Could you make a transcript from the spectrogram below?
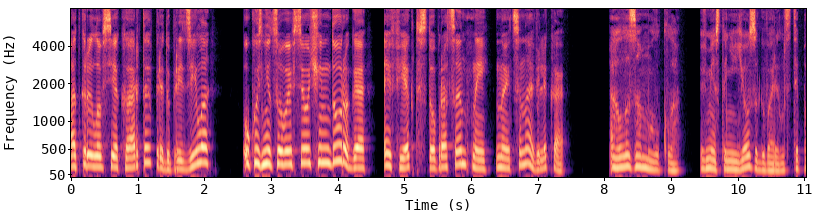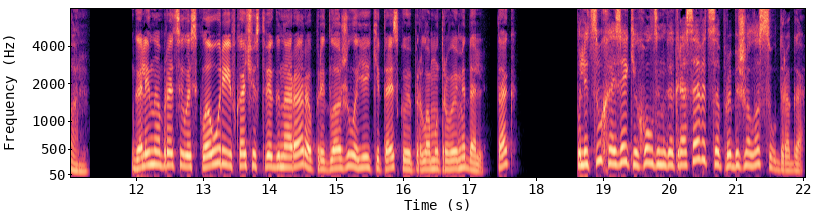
Открыла все карты, предупредила. У Кузнецовой все очень дорого, эффект стопроцентный, но и цена велика. Алла замолкла. Вместо нее заговорил Степан. Галина обратилась к Лауре и в качестве гонорара предложила ей китайскую перламутровую медаль, так? По лицу хозяйки холдинга «Красавица» пробежала судорога.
